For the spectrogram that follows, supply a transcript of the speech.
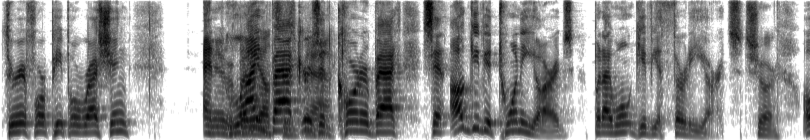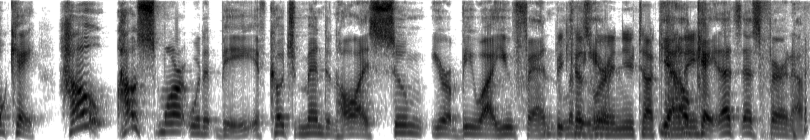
Three or four people rushing and Everybody linebackers and cornerbacks cornerback saying, I'll give you 20 yards, but I won't give you 30 yards. Sure. Okay, how how smart would it be if Coach Mendenhall? I assume you're a BYU fan Because we're here. in Utah Yeah, okay, that's that's fair enough.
